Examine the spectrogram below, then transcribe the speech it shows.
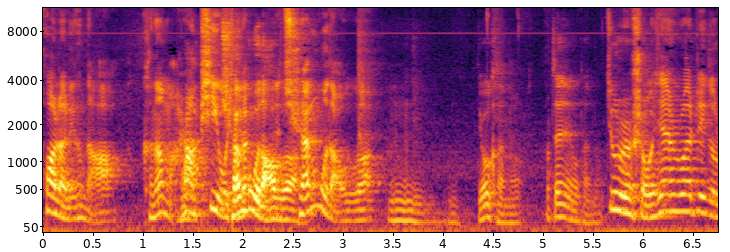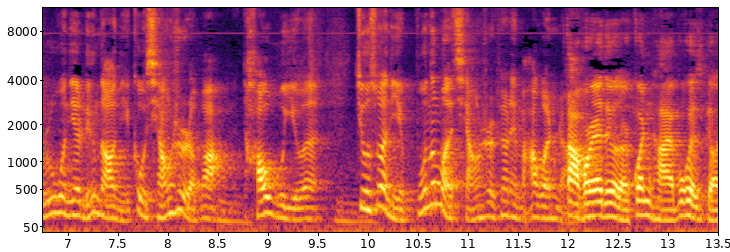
换了领导，可能马上屁股全部倒戈全部倒戈。嗯，嗯有可能，真有可能。就是首先说这个，如果你是领导你够强势的话，毫无疑问，就算你不那么强势，像这马馆长，大伙儿也得有点观察，也不会表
